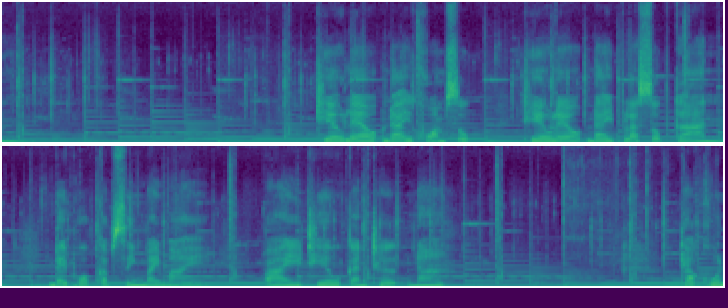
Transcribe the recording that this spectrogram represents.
น เที่ยวแล้วได้ความสุข เที่ยวแล้วได้ประสบการณ์ ได้พบกับสิ่งใหม่ๆ ไปเที่ยวกันเถอะนะ ถ้าคุณ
